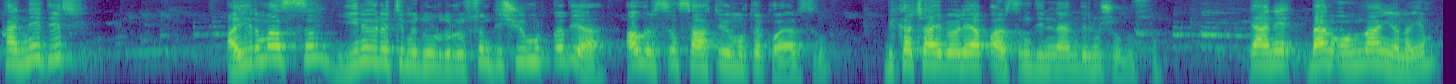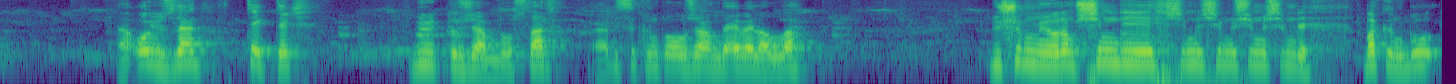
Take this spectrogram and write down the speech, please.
Ha nedir? Ayırmazsın, yine üretimi durdurursun. Dişi yumurtladı ya, alırsın sahte yumurta koyarsın. Birkaç ay böyle yaparsın, dinlendirmiş olursun. Yani ben ondan yanayım. Ha, o yüzden tek tek büyüttüreceğim dostlar. Ha, bir sıkıntı olacağını da evelallah düşünmüyorum. Şimdi, şimdi, şimdi, şimdi, şimdi. Bakın bu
